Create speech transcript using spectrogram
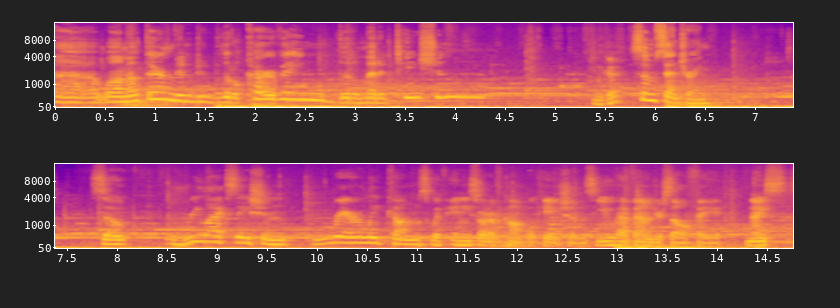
Uh, while I'm out there, I'm gonna do a little carving, little meditation, Okay. some centering. So, relaxation rarely comes with any sort of complications. You have found yourself a nice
